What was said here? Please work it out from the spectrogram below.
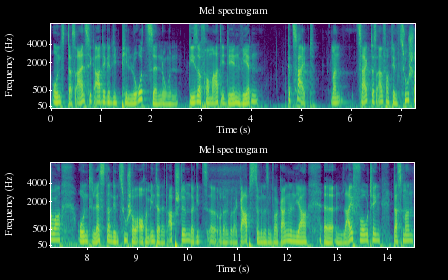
Und das Einzigartige, die Pilotsendungen dieser Formatideen werden gezeigt. Man zeigt es einfach dem Zuschauer und lässt dann den Zuschauer auch im Internet abstimmen. Da gibt's äh, oder, oder gab es zumindest im vergangenen Jahr äh, ein Live-Voting, dass man,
